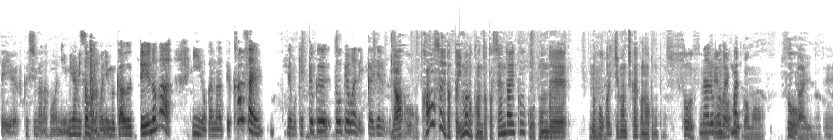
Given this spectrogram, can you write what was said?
ていう、福島の方に、南相馬の方に向かうっていうのがいいのかなっていう。関西でも結局、東京まで一回出るんですいやか、関西だったら今の感じだったら仙台空港飛んでの方うんが一番近いかなと思ってます。そうですね。なるほど仙台空港もそう。近いので。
